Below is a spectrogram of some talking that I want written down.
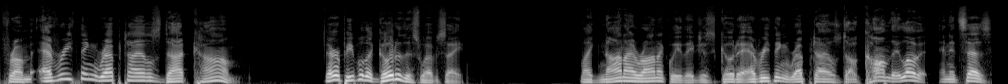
from everythingreptiles.com. There are people that go to this website. Like non ironically, they just go to everythingreptiles.com. They love it. And it says,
